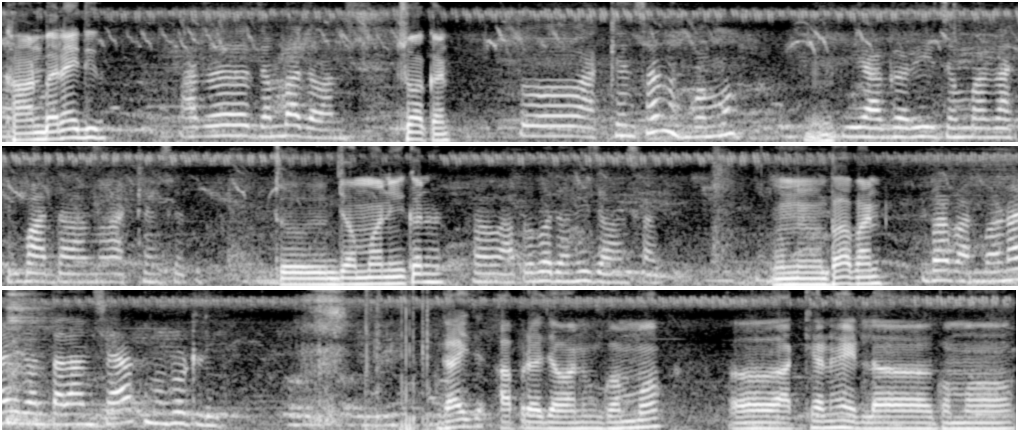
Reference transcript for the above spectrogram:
ખાવાનું બનાવી દીધું આજે જમવા જવાનું છે ચોકન તો આખ્યાન છે ને ગામમાં એ આગળ ઈ જમવાનું રાખી બાદામ આખ્યાન છે તે. તો જમવાની કર હવે આપણે બધા નહીં જવાનું છે આજે અને બાબાન બાબાને બનાવી રંતારાન શાક ને રોટલી. ગાઈઝ આપણે જવાનું ગમમાં આખ્યાન હે એટલે ગમમાં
